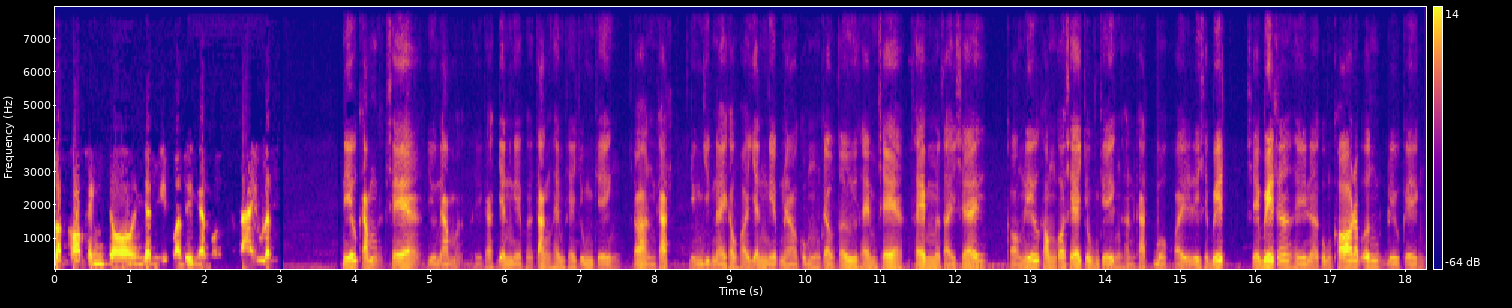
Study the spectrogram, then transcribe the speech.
rất khó khăn cho doanh nghiệp mà đi ngành vận tải du lịch. Nếu cấm các xe dường nằm thì các doanh nghiệp phải tăng thêm xe trung chuyển cho hành khách. Nhưng việc này không phải doanh nghiệp nào cũng đầu tư thêm xe, thêm tài xế. Còn nếu không có xe trung chuyển, hành khách buộc phải đi xe buýt. Xe buýt thì nó cũng khó đáp ứng điều kiện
